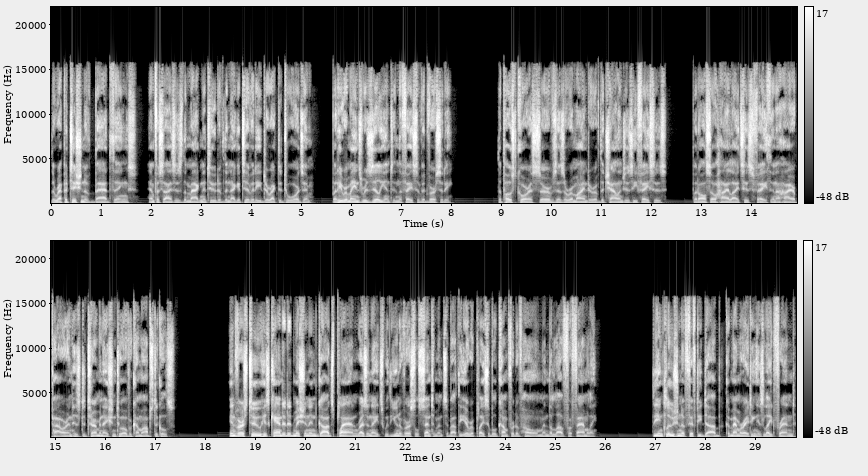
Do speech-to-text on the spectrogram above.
The repetition of bad things emphasizes the magnitude of the negativity directed towards him, but he remains resilient in the face of adversity. The post-chorus serves as a reminder of the challenges he faces, but also highlights his faith in a higher power and his determination to overcome obstacles. In verse 2, his candid admission in God's plan resonates with universal sentiments about the irreplaceable comfort of home and the love for family. The inclusion of 50 Dub, commemorating his late friend,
